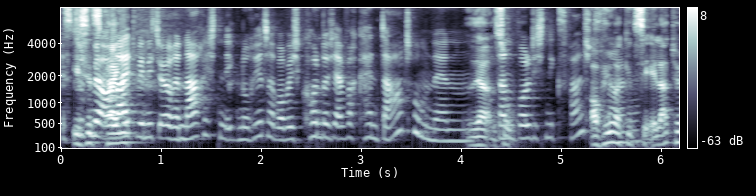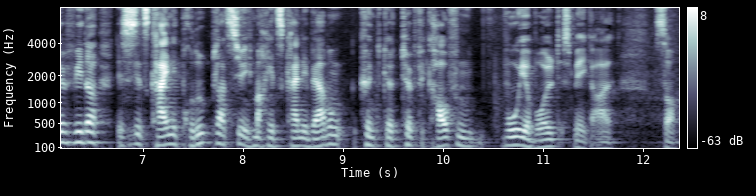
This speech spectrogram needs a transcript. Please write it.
Es Ist tut jetzt mir auch leid, wenn ich eure Nachrichten ignoriert habe, aber ich konnte euch einfach kein Datum nennen. Ja, und dann so. wollte ich nichts Falsches Auf jeden Fall sagen. gibt es die Ella-Töpfe wieder. Das ist jetzt keine Produktplatzierung. Ich mache jetzt keine Werbung. Ihr könnt, könnt Töpfe kaufen, wo ihr wollt. Ist mir egal. So.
